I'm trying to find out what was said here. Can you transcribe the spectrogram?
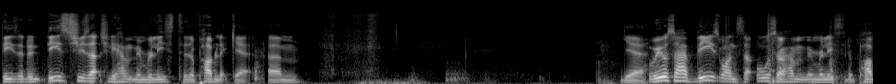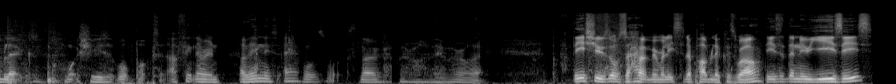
These are the, these shoes actually haven't been released to the public yet. Um, yeah. We also have these ones that also haven't been released to the public. What shoes? What box? I think they're in. Are they in this Air Force box? No. Where are they? Where are they? These shoes also haven't been released to the public as well. These are the new Yeezys.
